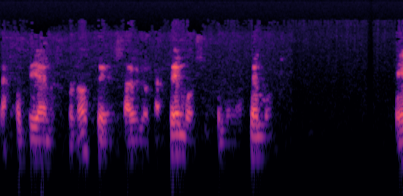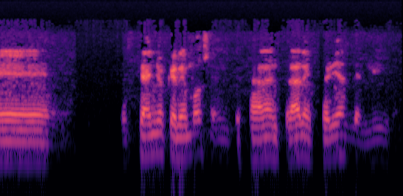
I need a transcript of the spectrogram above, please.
la gente ya nos conoce, sabe lo que hacemos y cómo lo hacemos. Eh, este año queremos empezar a entrar en ferias del libro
